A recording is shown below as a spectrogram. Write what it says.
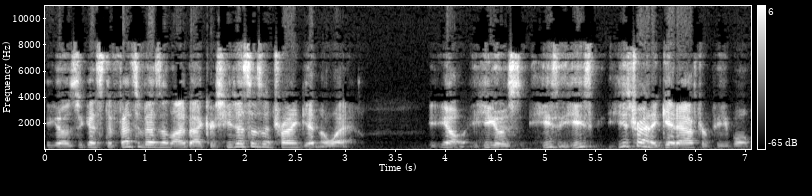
He goes against defensive ends and linebackers. He just doesn't try and get in the way. You know, he goes he's he's he's trying to get after people.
